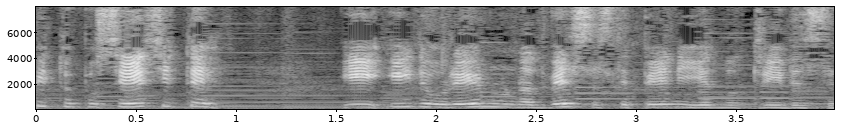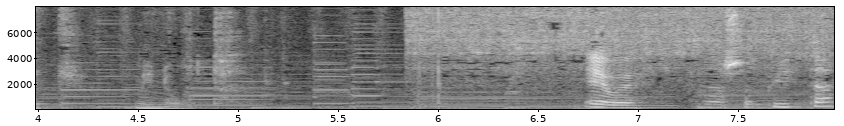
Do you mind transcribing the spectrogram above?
Pitu posecite i ide u renu na 200 stepeni jedno 30 minuta. Evo je naša pita.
